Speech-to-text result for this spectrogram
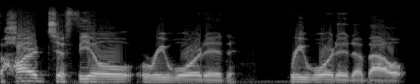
hard to feel rewarded rewarded about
